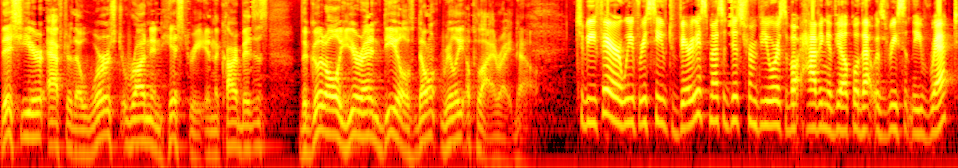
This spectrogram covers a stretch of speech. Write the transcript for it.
This year, after the worst run in history in the car business, the good old year end deals don't really apply right now. To be fair, we've received various messages from viewers about having a vehicle that was recently wrecked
